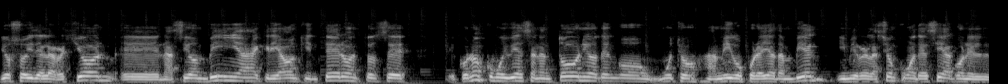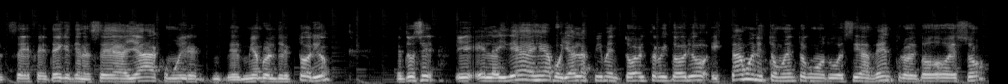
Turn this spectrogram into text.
Yo soy de la región, eh, nací en Viña, he criado en Quintero, entonces conozco muy bien San Antonio, tengo muchos amigos por allá también, y mi relación, como te decía, con el CFT que tiene sede allá como miembro del directorio. Entonces, la idea es apoyar las pymes en todo el territorio. Estamos en este momento, como tú decías, dentro de todo eso,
